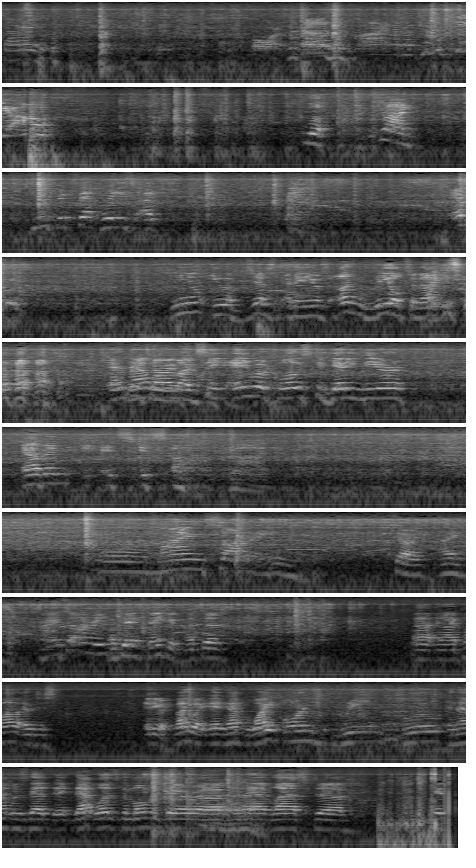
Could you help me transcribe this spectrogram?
Sorry. please. I. Every. Neal, you have just. I mean, you was unreal tonight. Every That time I've fun. seen anywhere close to getting near Evan, it's it's. Oh God. Uh, I'm sorry. Sorry. I. I'm sorry. Okay, thank you. That's a. Uh, and I apologize. Just anyway. By the way, it had white, orange, green, blue, and that was that. That was the moment there uh, in that last uh,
